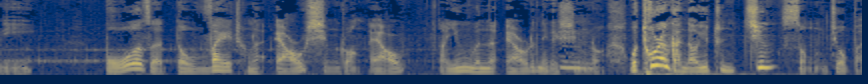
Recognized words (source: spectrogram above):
泥，脖子都歪成了 L 形状，L 啊，英文的 L 的那个形状。我突然感到一阵惊悚，就把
